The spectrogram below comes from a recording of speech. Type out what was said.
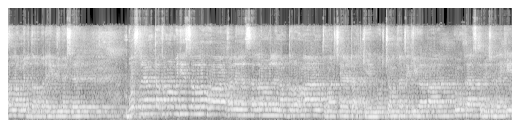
সাল্লামের দরবারে একদিন এসে বসলেন তখন নবীজি সাল্লাম বললেন, আব্দুর রহমান, তোমার চেহারাটা আজকে নূর চমকাছে কি ব্যাপার? কোনো কাজ করেছ দেখি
